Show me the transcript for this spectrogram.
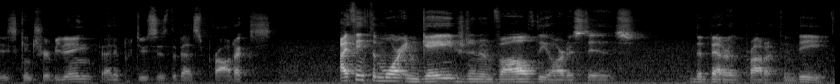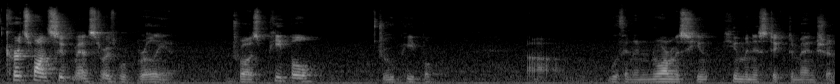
is contributing that it produces the best products? I think the more engaged and involved the artist is, the better the product can be. Curt Swan's Superman stories were brilliant. Draws people, drew people, uh, with an enormous hu- humanistic dimension.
